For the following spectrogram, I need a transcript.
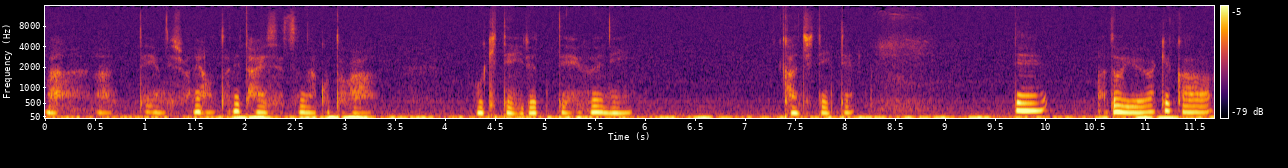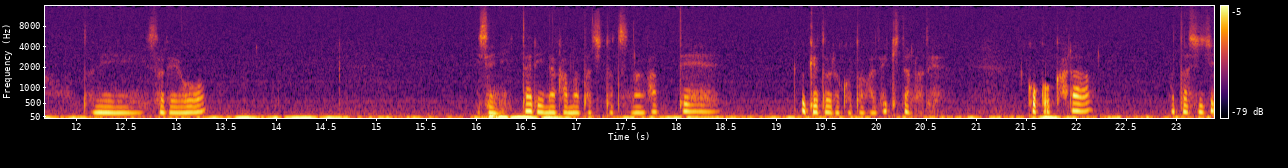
まあなんて言うんでしょうね。本当に大切なことが起きているっていうふうに感じていて。でどういうわけか本当にそれを店に行ったり仲間たちとつながって受け取ることができたのでここから私自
